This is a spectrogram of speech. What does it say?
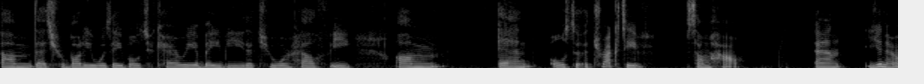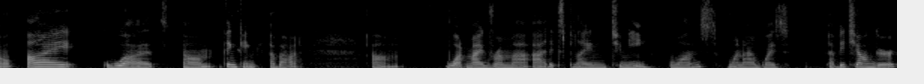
um, that your body was able to carry a baby, that you were healthy, um, and also attractive somehow. And you know, I was um, thinking about um, what my grandma had explained to me once when I was a bit younger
